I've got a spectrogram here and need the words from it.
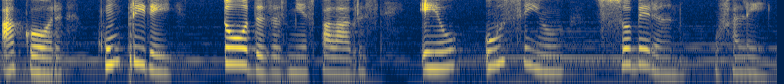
Agora cumprirei todas as minhas palavras. Eu, o Senhor soberano, o falei.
